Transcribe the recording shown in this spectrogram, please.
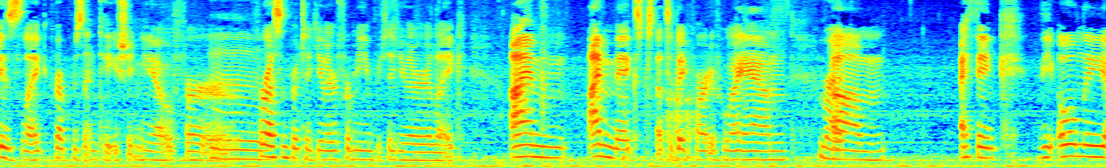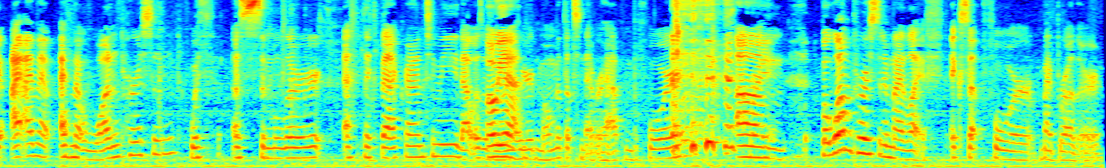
is like representation. You know, for mm. for us in particular, for me in particular, like I'm I'm mixed. That's a big part of who I am. Right. Um, I think the only I, I met I've met one person with a similar ethnic background to me. That was a Oh, really yeah. weird moment. That's never happened before. um, Right. But one person in my life, except for my brother,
